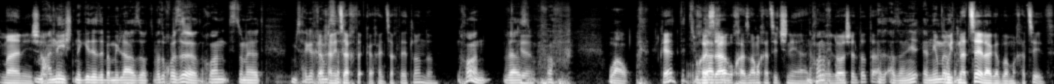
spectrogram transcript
מה אני שוקל? מעניש, נגיד את זה במילה הזאת, ואז הוא חוזר, נכון? זאת אומרת, במשחק אחר ככה משחק- ניצחת- ככה ניצחת את לונדון. נכון, ואז... כן. וואו. כן, הוא חזר-. הוא חזר מחצית שנייה, נכון, כי נכון. לא של תותח. אז אז אני אני אומר... הוא התנצל, אגב, במחצית.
